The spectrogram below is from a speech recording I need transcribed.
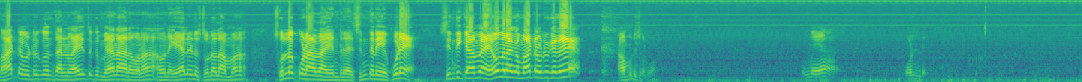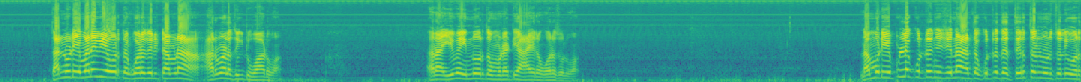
மாட்டை விட்டுருக்கும் தன் வயதுக்கு மேலானவனா அவனை ஏழைன்னு சொல்லலாமா? சொல்லக்கூடாதா என்ற சிந்தனையை கூட சிந்திக்காமல் எவன் நாங்கள் மாட்டை விட்டுருக்கதே? அப்படின்னு சொல்லுவான். உண்மையா? ஒன்று தன்னுடைய மனைவியை ஒருத்தன் குறை சொல்லிட்டான்னா அருவாளை தூக்கிட்டு ஓடுவான். ஆனால் இவன் இன்னொருத்தன் முன்னாடி ஆயிரம் குறை சொல்லுவான். நம்முடைய பிள்ளை குற்றம் செஞ்சுன்னா அந்த குற்றத்தை திருத்தணும்னு சொல்லி ஒரு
